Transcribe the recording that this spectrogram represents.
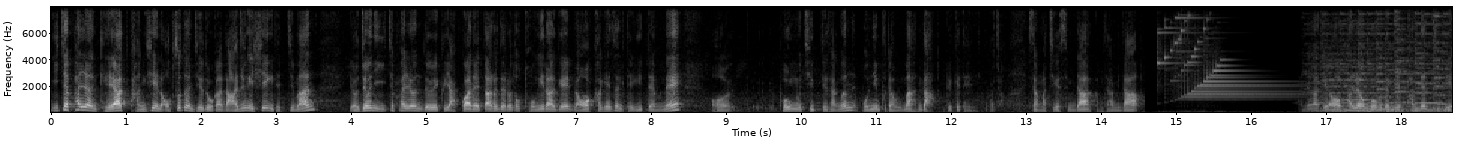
2008년 계약 당시에는 없었던 제도가 나중에 시행이 됐지만 여전히 2008년 도에 그 약관에 따르대로도 동일하게 명확하게 해석이 되기 때문에 어, 보험금 지급 대상은 본인 부담금만 한다 이렇게 되는 거죠. 이상 마치겠습니다. 감사합니다. 안녕하세요. 팔레온고부등기 판별TV의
